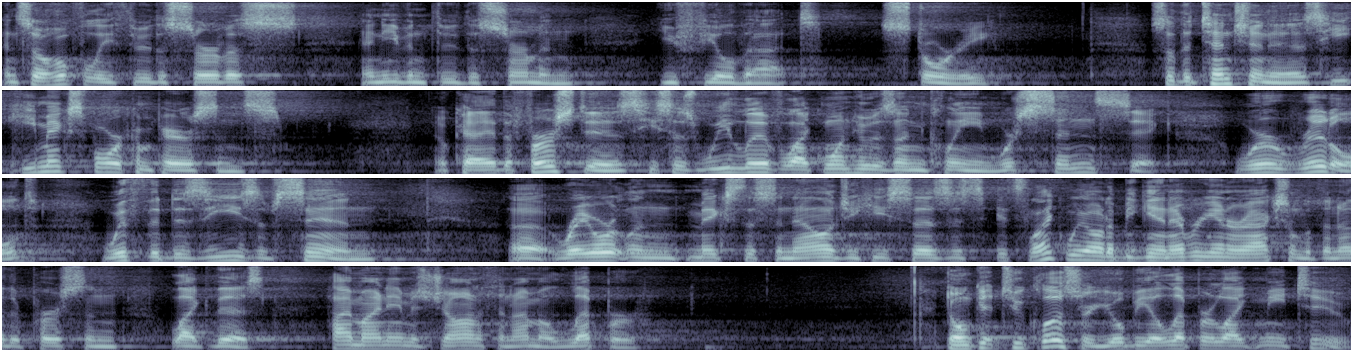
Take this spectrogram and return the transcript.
And so, hopefully, through the service and even through the sermon, you feel that story. So, the tension is he, he makes four comparisons. Okay, the first is he says, We live like one who is unclean. We're sin sick. We're riddled with the disease of sin. Uh, Ray Ortlund makes this analogy. He says it's, it's like we ought to begin every interaction with another person like this Hi, my name is Jonathan. I'm a leper. Don't get too closer. You'll be a leper like me too.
